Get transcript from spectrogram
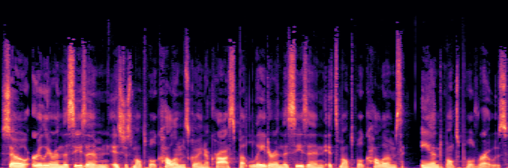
So earlier in the season, it's just multiple columns going across, but later in the season, it's multiple columns and multiple rows.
